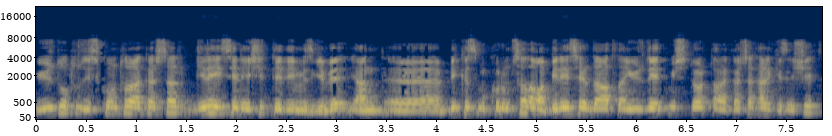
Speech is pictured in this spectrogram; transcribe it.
%30 iskontolu arkadaşlar. Bireysel eşit dediğimiz gibi. Yani e, bir kısmı kurumsal ama bireysel dağıtılan %74 arkadaşlar herkes eşit.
